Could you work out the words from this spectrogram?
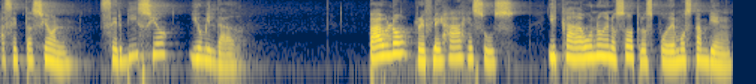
aceptación, servicio y humildad. Pablo refleja a Jesús y cada uno de nosotros podemos también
